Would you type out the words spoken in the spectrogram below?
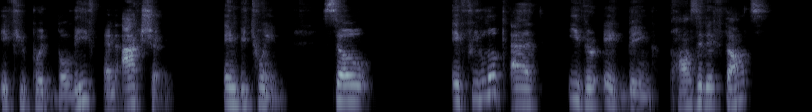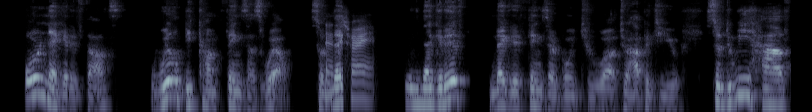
if you put belief and action in between so if we look at either it being positive thoughts or negative thoughts will become things as well so That's neg- right. negative negative things are going to uh, to happen to you so do we have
